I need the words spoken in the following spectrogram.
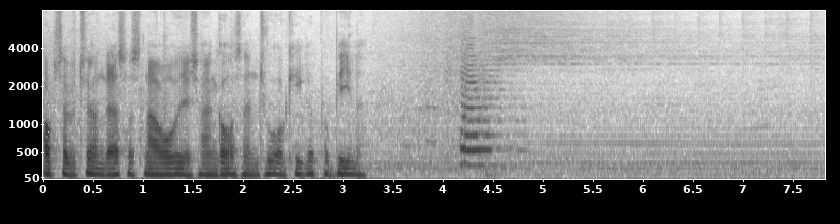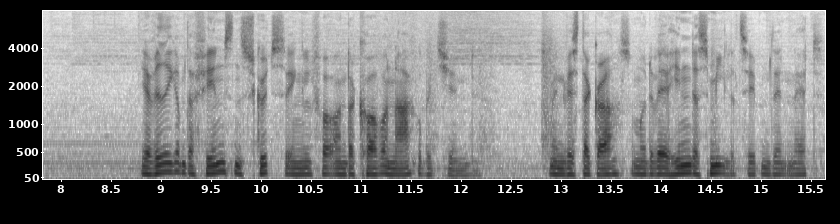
observatøren, der er så snarrådig, så han går sig en tur og kigger på biler. jeg ved ikke, om der findes en skytsengel for undercover narkobetjente. Men hvis der gør, så må det være hende, der smiler til dem den nat,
